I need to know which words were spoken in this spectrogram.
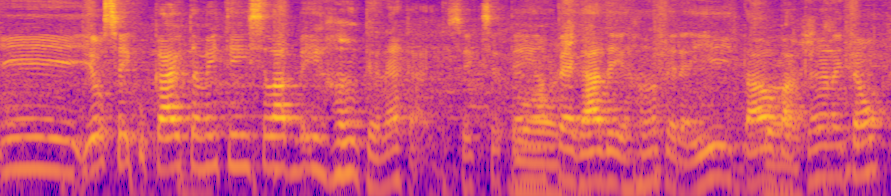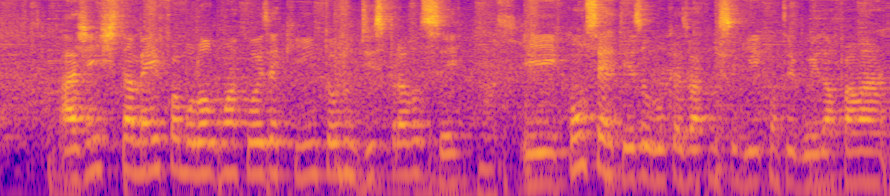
E eu sei que o Caio também tem esse lado meio Hunter, né, Caio? Eu sei que você tem Gosto. uma pegada aí Hunter aí e tal, bacana. Então, a gente também formulou alguma coisa aqui em torno disso para você. Nossa. E com certeza o Lucas vai conseguir contribuir de uma forma,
